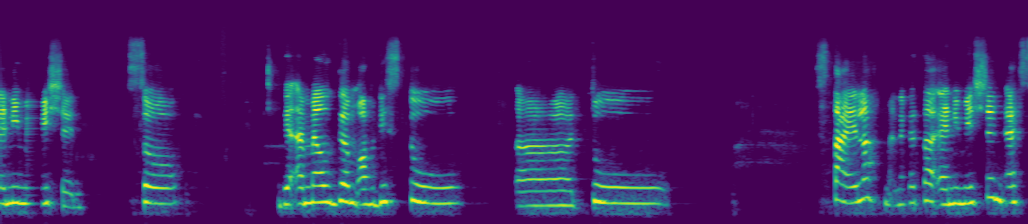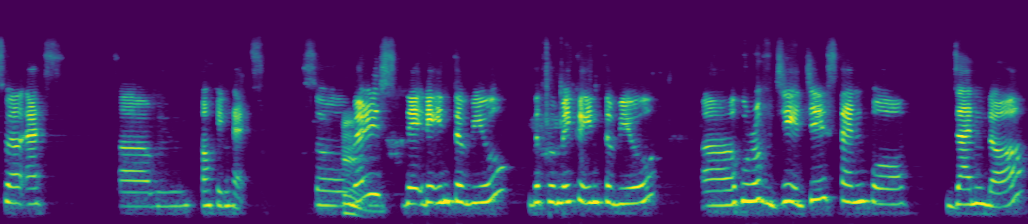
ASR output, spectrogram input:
animation. So the amalgam of these two uh, two style lah, mana kata animation as well as um, Talking Heads. So hmm. very they, they interview the filmmaker interview uh, huruf J J stand for gender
